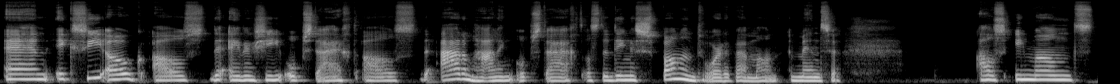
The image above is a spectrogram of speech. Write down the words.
En ik zie ook als de energie opstijgt, als de ademhaling opstijgt, als de dingen spannend worden bij man, mensen. Als iemand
